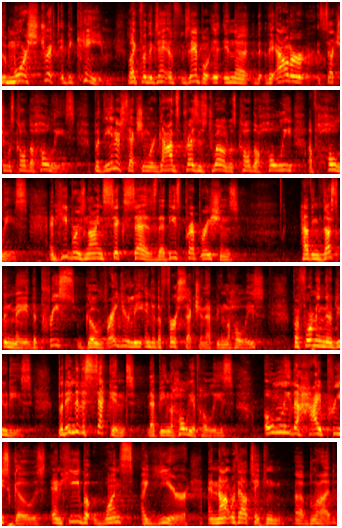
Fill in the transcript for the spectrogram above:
the more strict it became. Like, for the example, in the, the outer section was called the holies, but the intersection where God's presence dwelled was called the Holy of Holies. And Hebrews 9 6 says that these preparations, having thus been made, the priests go regularly into the first section, that being the holies, performing their duties. But into the second, that being the Holy of Holies, only the high priest goes, and he but once a year, and not without taking uh, blood,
